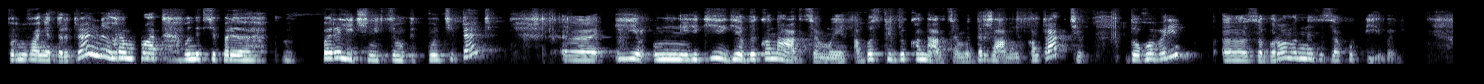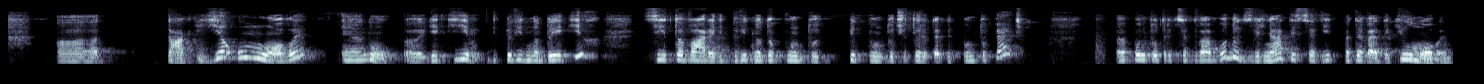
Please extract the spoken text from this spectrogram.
формування територіальних громад, вони всі пере, перелічені в цьому підпункті 5, е, і які є виконавцями або співвиконавцями державних контрактів, договорів е, заборонених закупівель. Е, Так, є умови, ну, які, відповідно до яких ці товари відповідно до пункту підпункту 4 та підпункту 5 е, пункту 32 будуть звільнятися від ПДВ. Такі умови.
